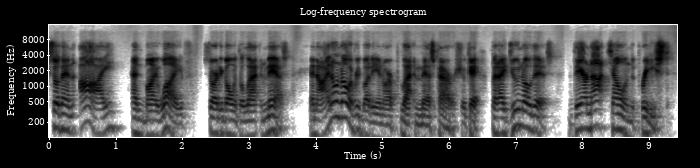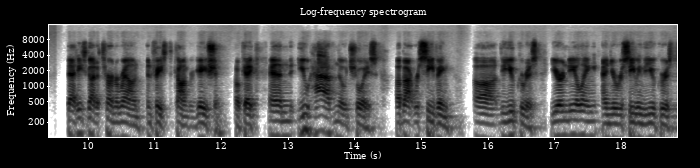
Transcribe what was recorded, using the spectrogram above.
So then I and my wife started going to Latin Mass. And I don't know everybody in our Latin Mass parish, okay? But I do know this they're not telling the priest that he's got to turn around and face the congregation, okay? And you have no choice about receiving uh, the Eucharist. You're kneeling and you're receiving the Eucharist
